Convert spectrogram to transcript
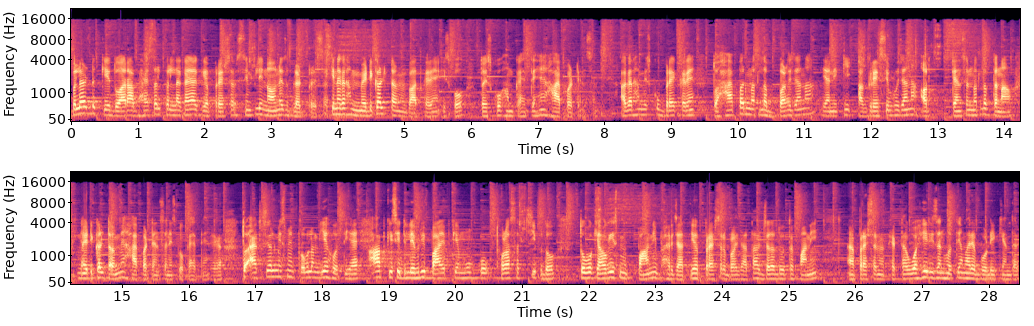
ब्लड के द्वारा भैसल पर लगाया गया pressure simply known as blood pressure लेकिन अगर हम मेडिकल टर्म में बात करें इसको तो इसको हम कहते हैं हाइपरटेंशन अगर हम इसको ब्रेक करें तो हाइपर मतलब बढ़ जाना, यानी कि अग्रेसिव हो जाना, और टेंशन मतलब तनाव। मेडिकल टर्म में हाइपरटेंशन इसको कहते हैं। तो एक्चुअल में इसमें प्रॉब्लम ये होती है, आप किसी डिलीवरी पाइप के मुँह को थोड़ा सा चिप दो तो वो क्या होगी, इसमें पानी भर जाती है और प्रेशर बढ़ जाता है ज़्यादा दूर तक पानी प्रेशर में फेंकता है। वही रीज़न होती है हमारे बॉडी के अंदर।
